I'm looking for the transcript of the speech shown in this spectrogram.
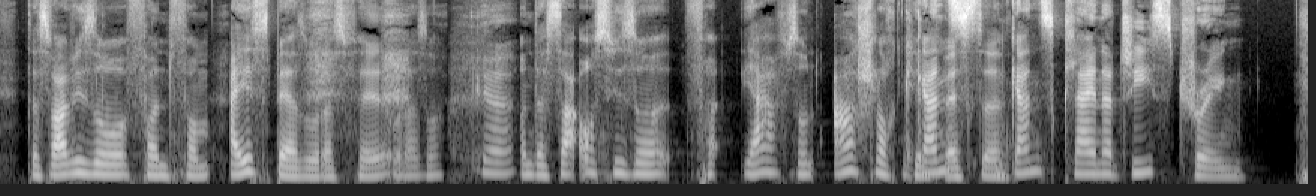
das war wie so von, vom Eisbär so das Fell oder so. Ja. Und das sah aus wie so, ja, so ein Ganz, Arschlochkindweste. ein ganz kleiner G-String.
